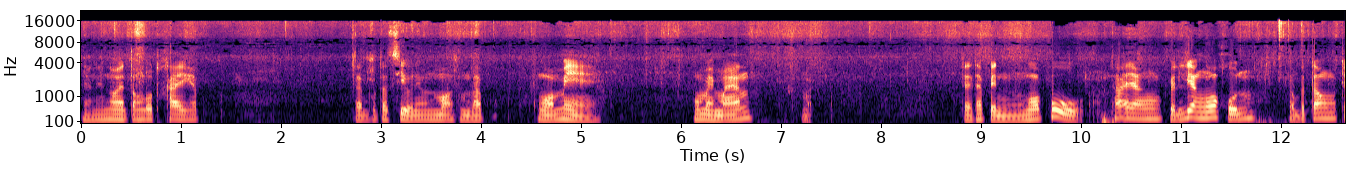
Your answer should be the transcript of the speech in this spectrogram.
อย่างน้อยๆต้องลดไข้ครับ แต่บูตาซิลเนี่ยมันเหมาะสำหรับงัวแม่งัวแม่ม้านแต่ถ้าเป็นงัวปูถ้ายังเป็นเลี้ยงงัวขุนก็ไม่ต้องใจ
